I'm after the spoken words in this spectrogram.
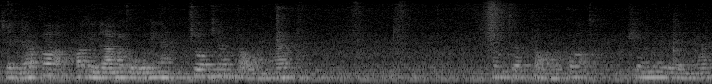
เสร็จแล้วก็ พอถึงลำมะหูนี่นะช่วงเชื่อมต่อนะครับ ช่วงเชื่อมต่อแล้วก็เชื่อมได้เลยนะครับ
